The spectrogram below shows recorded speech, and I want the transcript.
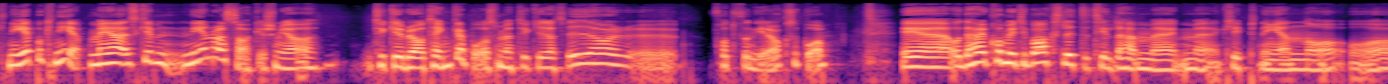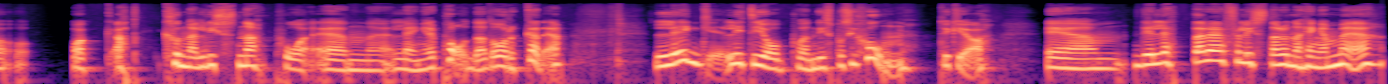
Knep och knep, men jag skrev ner några saker som jag tycker är bra att tänka på, som jag tycker att vi har eh, fått fundera också på. Eh, och det här kommer ju tillbaks lite till det här med, med klippningen och, och, och att kunna lyssna på en längre podd, att orka det. Lägg lite jobb på en disposition, tycker jag. Ehm, det är lättare för lyssnaren att hänga med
